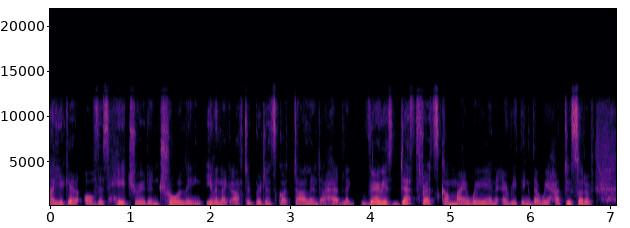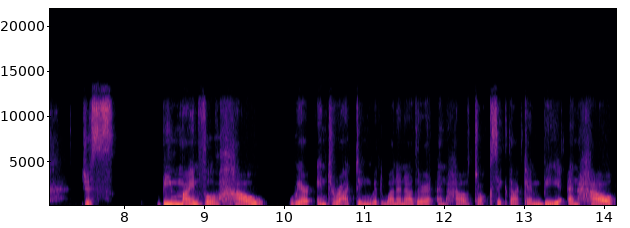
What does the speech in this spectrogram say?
uh, you get all this hatred and trolling, even like after Britain's Got Talent, I had like various death threats come my way and everything that we had to sort of just be mindful of how we are interacting with one another and how toxic that can be and how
